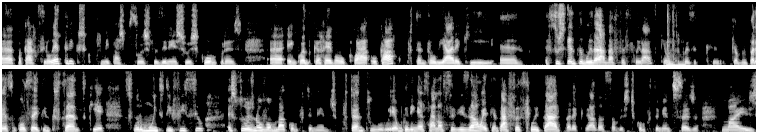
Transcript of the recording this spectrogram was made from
uh, para carros elétricos, que permite às pessoas fazerem as suas compras uh, enquanto carregam o, o, carro, portanto, aliar aqui uh, a sustentabilidade à facilidade, que é outra uhum. coisa que, que, me parece um conceito interessante, que é, se for muito difícil, as pessoas não vão mudar comportamentos. Portanto, é um bocadinho essa a nossa visão, é tentar facilitar para que a adoção destes comportamentos seja mais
